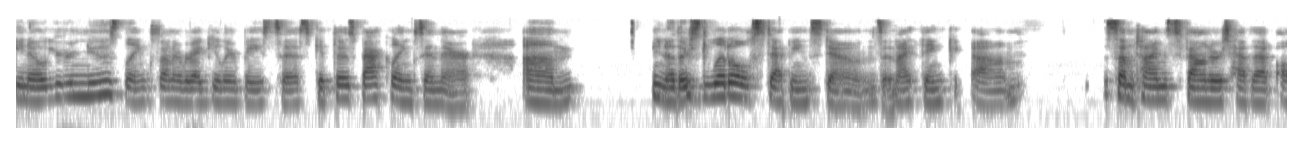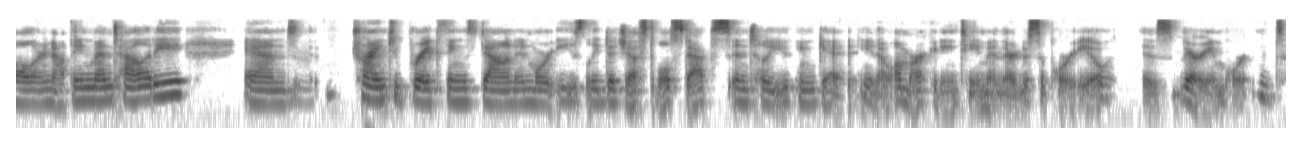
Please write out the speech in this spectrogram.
you know your news links on a regular basis get those backlinks in there um, you know there's little stepping stones and i think um, sometimes founders have that all or nothing mentality and mm-hmm. trying to break things down in more easily digestible steps until you can get, you know, a marketing team in there to support you is very important.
